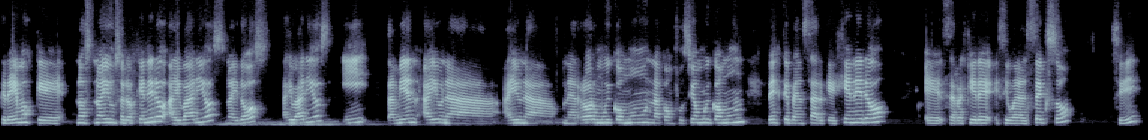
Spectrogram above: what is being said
creemos que no, hay un solo género, hay varios, no hay dos, hay varios, y también hay, una, hay una, un error muy común, una confusión muy común, de que pensar que género se refiere, es igual al sexo, ¿sí?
